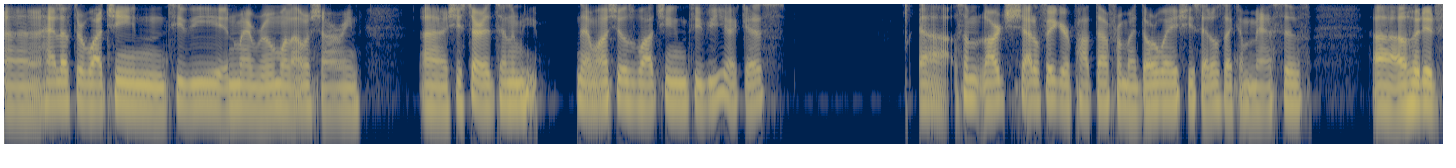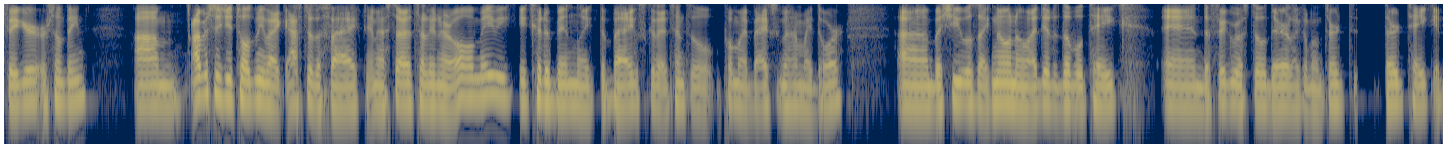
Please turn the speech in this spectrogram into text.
Uh, I left her watching TV in my room while I was showering. Uh, she started telling me that while she was watching TV, I guess, uh, some large shadow figure popped out from my doorway. She said it was like a massive, uh, hooded figure or something. Um, obviously, she told me like after the fact, and I started telling her, oh, maybe it could have been like the bags because I tend to put my bags behind my door. Uh, but she was like, no, no, I did a double take and the figure was still there. Like on the third third take, it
